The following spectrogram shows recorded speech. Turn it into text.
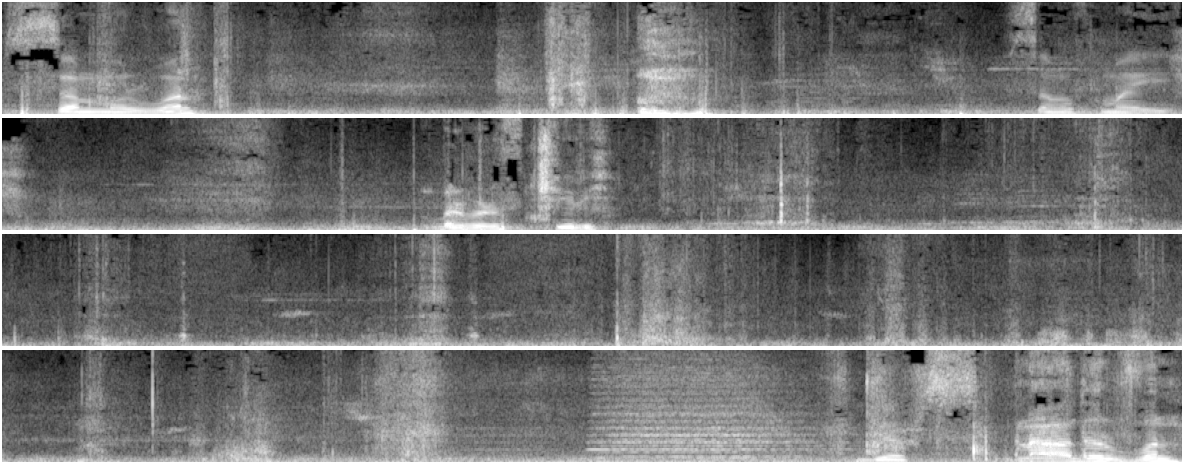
some more one. some of my There's another one.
